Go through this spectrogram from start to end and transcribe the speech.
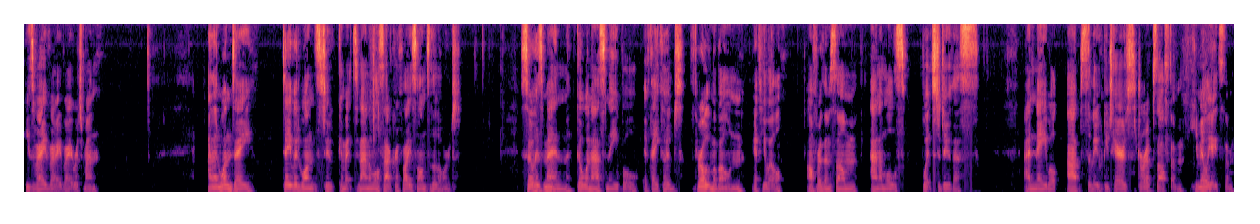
He's a very, very, very rich man. And then one day, David wants to commit an animal sacrifice unto the Lord. So his men go and ask Nabal if they could throw them a bone, if you will, offer them some animals which to do this. And Nabal absolutely tears strips off them, humiliates them,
